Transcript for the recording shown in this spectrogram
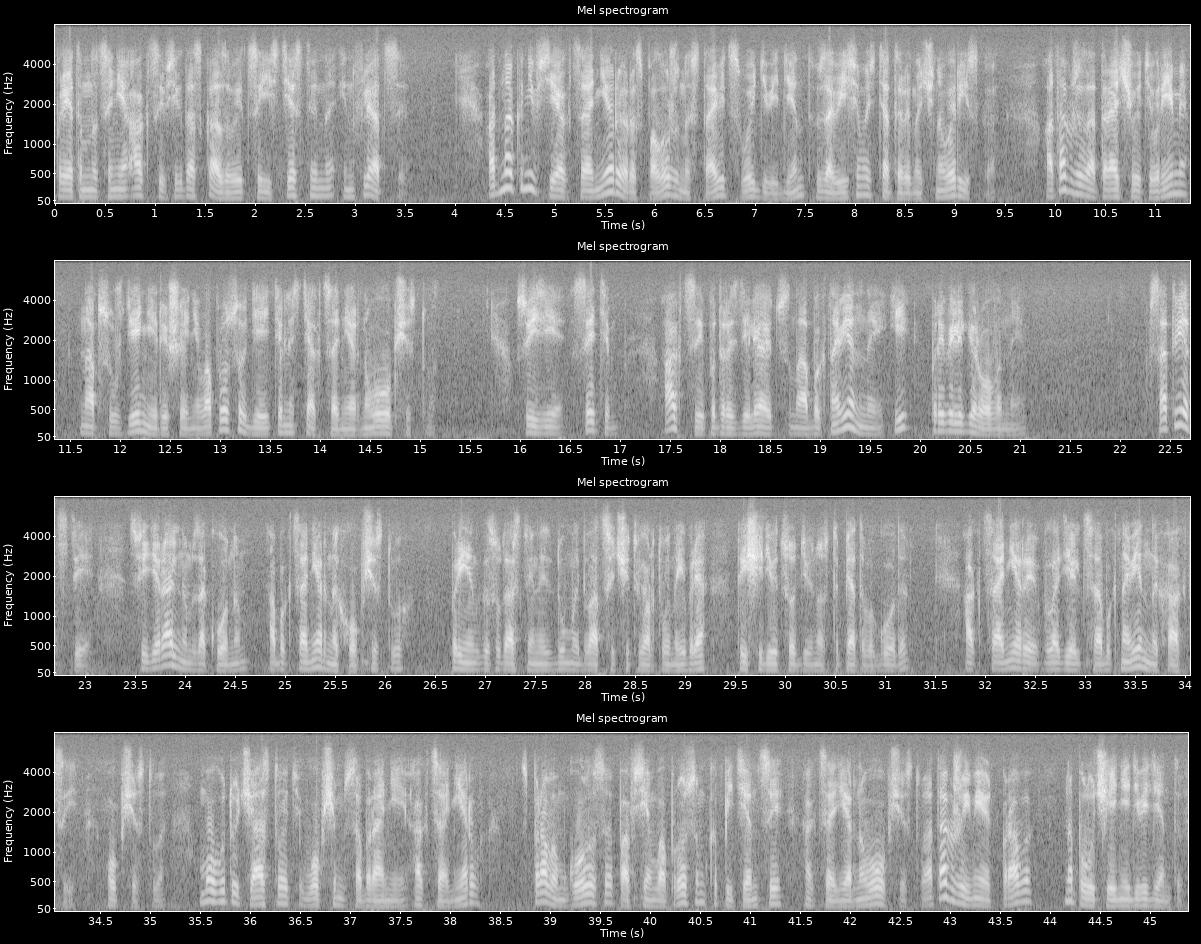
При этом на цене акций всегда сказывается, естественно, инфляция. Однако не все акционеры расположены ставить свой дивиденд в зависимости от рыночного риска, а также затрачивать время на обсуждение и решение вопросов деятельности акционерного общества. В связи с этим акции подразделяются на обыкновенные и привилегированные. В соответствии с федеральным законом об акционерных обществах, принят Государственной Думой 24 ноября 1995 года, акционеры, владельцы обыкновенных акций общества, могут участвовать в общем собрании акционеров с правом голоса по всем вопросам компетенции акционерного общества, а также имеют право на получение дивидендов,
